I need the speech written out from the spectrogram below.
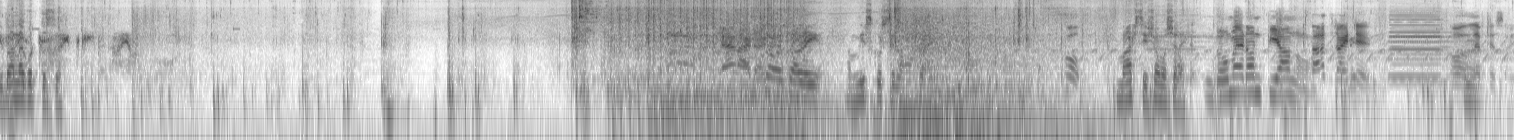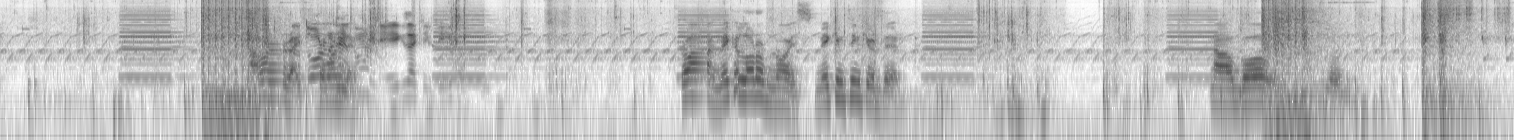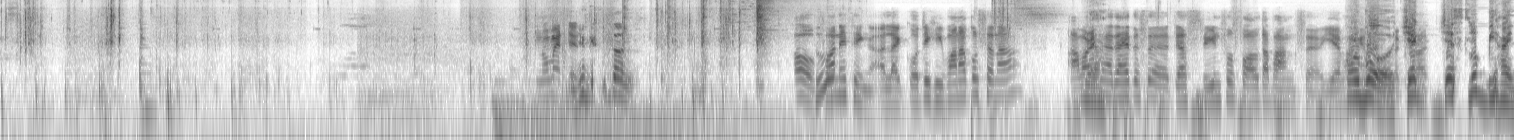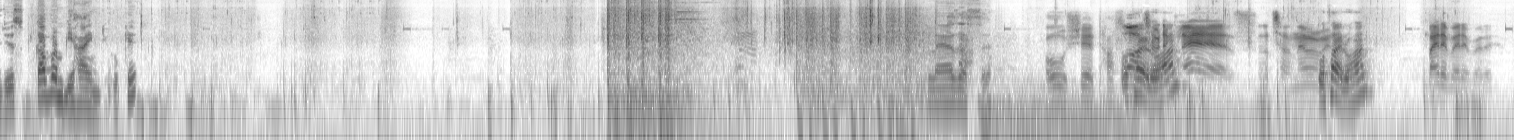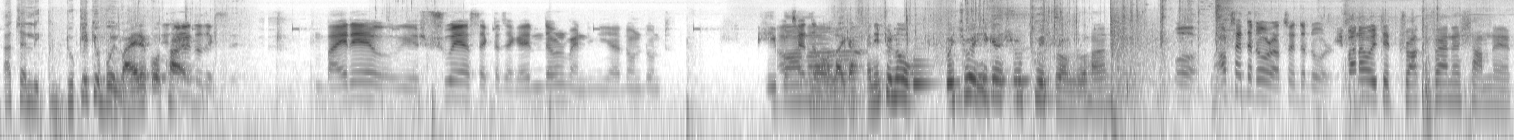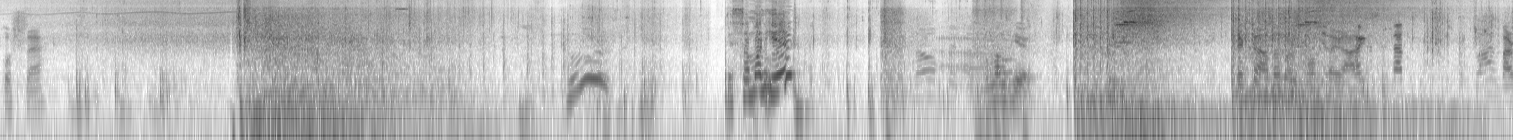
ইবানা করতেছে sorry miss করছিলাম। Oh, মারছি সমস্যা নাই that's right এ। Oh, left এ, sorry. আমার রাইট তোমার হ্যাঁ, লেফট তোমার ঠিকই তো। Ron, make a lot of noise. Make him think you're there. Now go slowly. Nomad Did dead. you get done? Oh, funny thing, uh, like ও যে হিমানা করছে না আমার Yeah. এখানে দেখা যাচ্ছে জাস্ট রিইনফোর্স ওয়ালটা ভাঙছে ইয়ে করবো ভাঙছে, check the just look behind just cover behind you okay glass আছে glass- Oh shit, হাসো। Oh, কোথায়, আচ্ছা, এটা রোহান? glass। আচ্ছা, never mind. কোথায় রোহান বাইরে, বাইরে, বাইরে। আচ্ছা লি- ঢুকলে কেউ বলবো বাইরে কোথায় এখানেই তো দেখছি। বাইরে ওই শুয়ে আছে একটা জায়গায় never mind yeah don't don't হিবানা No, like I need to know which way he can shoot me from, Rohan. O outside the door outside the door হিবানা ওই যে ট্রাক ভ্যানের সামনে করছে Is someone here? Someone's here. একটা আদা বল কোন জায়গায় বার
